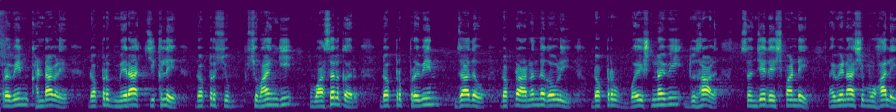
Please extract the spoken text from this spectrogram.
Praveen Khandagale doctor Meera Chikhale doctor Shubh Shubhangi Wasalkar doctor Praveen Jadhav doctor Anand Gawali doctor Vaishnavi Dudhal Sanjay Deshpande अविनाश मोहाले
